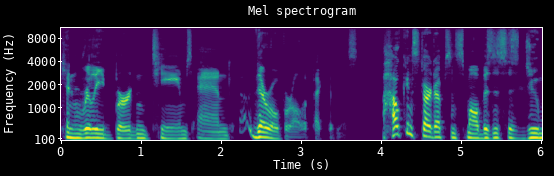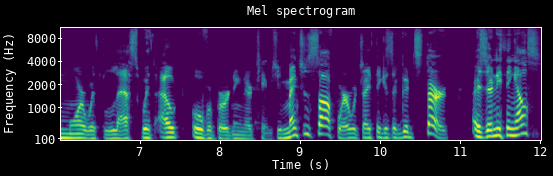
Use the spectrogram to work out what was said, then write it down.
can really burden teams and their overall effectiveness. How can startups and small businesses do more with less without overburdening their teams? You mentioned software, which I think is a good start. Is there anything else?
